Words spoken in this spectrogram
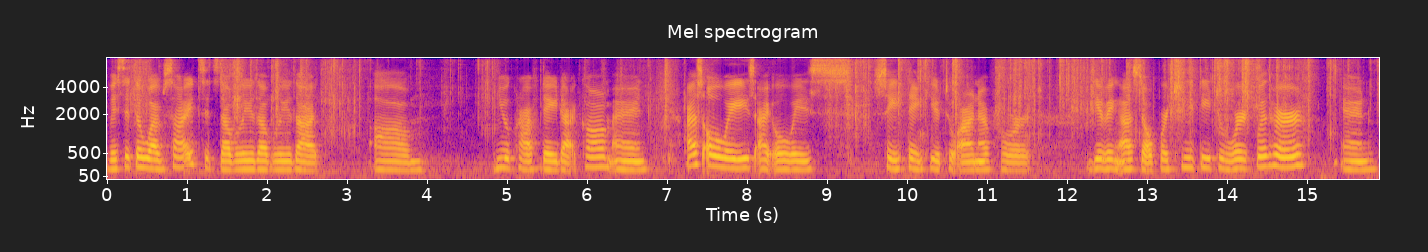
visit the websites it's www.newcraftday.com um, and as always i always say thank you to anna for giving us the opportunity to work with her and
